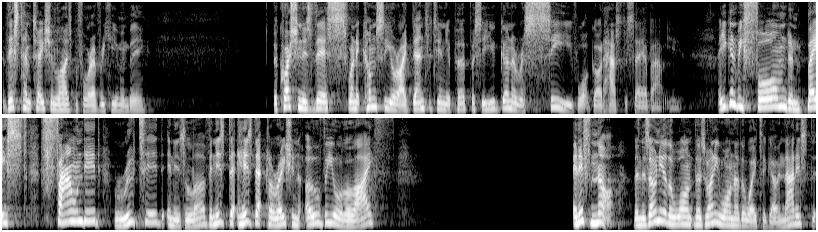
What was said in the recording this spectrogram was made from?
This temptation lies before every human being. The question is this when it comes to your identity and your purpose, are you going to receive what God has to say about you? Are you going to be formed and based, founded, rooted in His love, in His, de- his declaration over your life? And if not, then there's only, other one, there's only one other way to go, and that is to,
